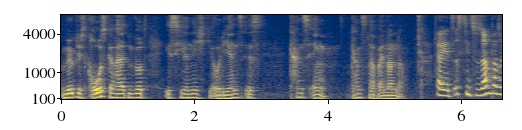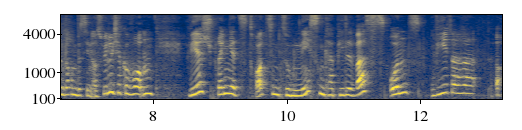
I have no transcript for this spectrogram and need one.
möglichst groß gehalten wird, ist hier nicht. Die Audienz ist ganz eng, ganz nah beieinander. Ja, jetzt ist die Zusammenfassung doch ein bisschen ausführlicher geworden. Wir springen jetzt trotzdem zum nächsten Kapitel, was uns wieder auch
